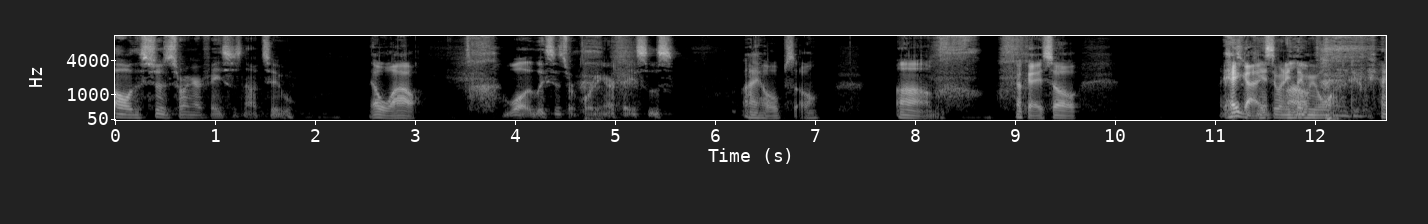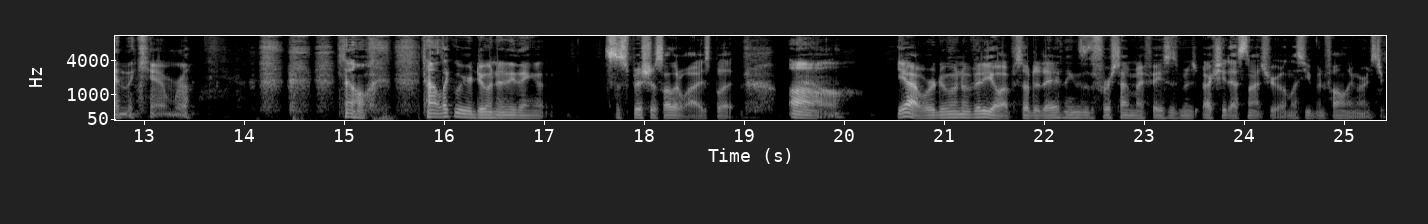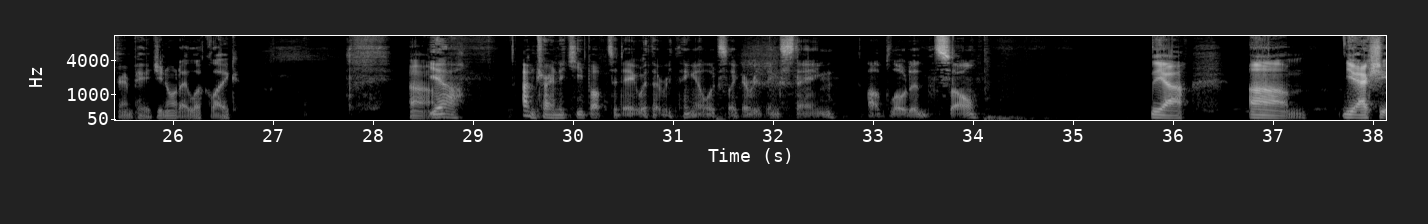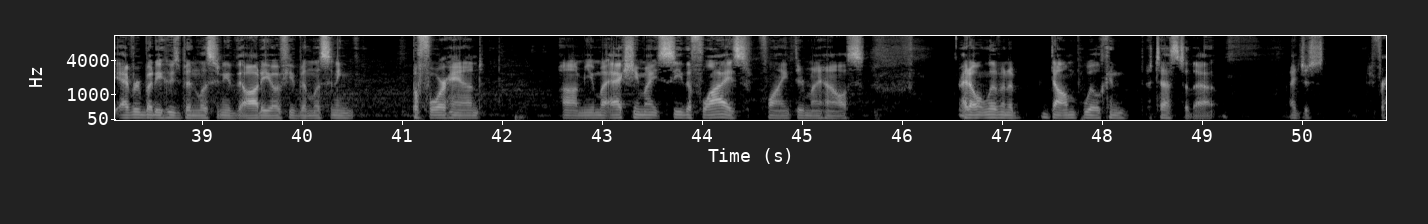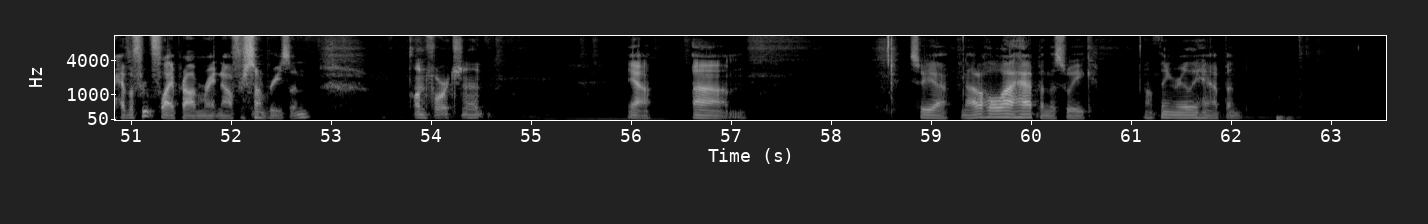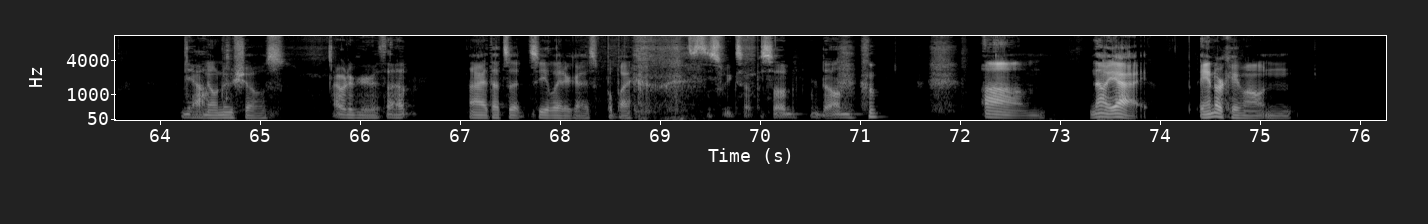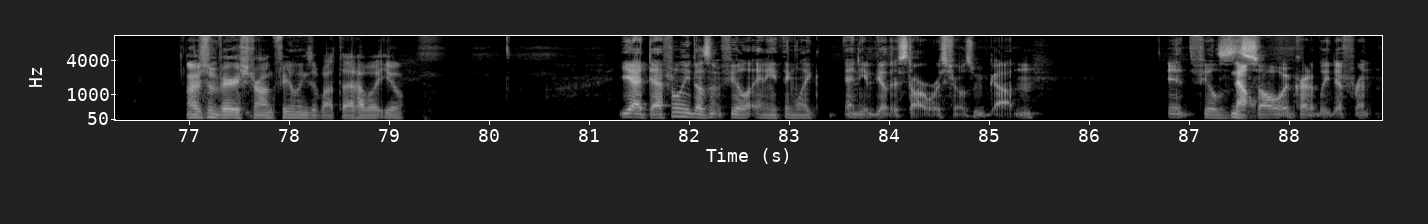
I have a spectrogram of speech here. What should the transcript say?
Oh, this is showing our faces now too. Oh wow. Well, at least it's recording our faces. I hope so. Um. Okay, so Hey, guys, do anything um, we want to do behind the camera. no, not like we were doing anything suspicious otherwise, but um, No. yeah, we're doing a video episode today. I think this is the first time my face has been. Actually, that's not true unless you've been following our Instagram page. You know what I look like. Um, yeah, I'm trying to keep up to date with everything. It looks like everything's staying uploaded. So Yeah. Um you actually everybody who's been listening to the audio, if you've been listening beforehand, um, you might actually might see the flies flying through my house. I don't live in a dump. Will can attest to that. I just have a fruit fly problem right now for some reason. unfortunate. Yeah. Um so yeah, not a whole lot happened this week. Nothing really happened. Yeah, No new shows. I would agree with that. All right, that's it. See you later, guys. Bye bye. It's this week's episode. We're done. Um, no, yeah, Andor came out, and I have some very strong feelings about that. How about you? Yeah, it definitely doesn't feel anything like any of the other Star Wars shows we've gotten. It feels No. so incredibly different.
